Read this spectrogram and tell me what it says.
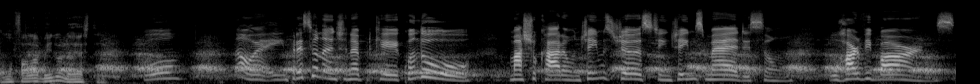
Vamos falar bem do Leicester. Pô. Não, é impressionante, né? Porque quando machucaram James Justin, James Madison, o Harvey Barnes,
